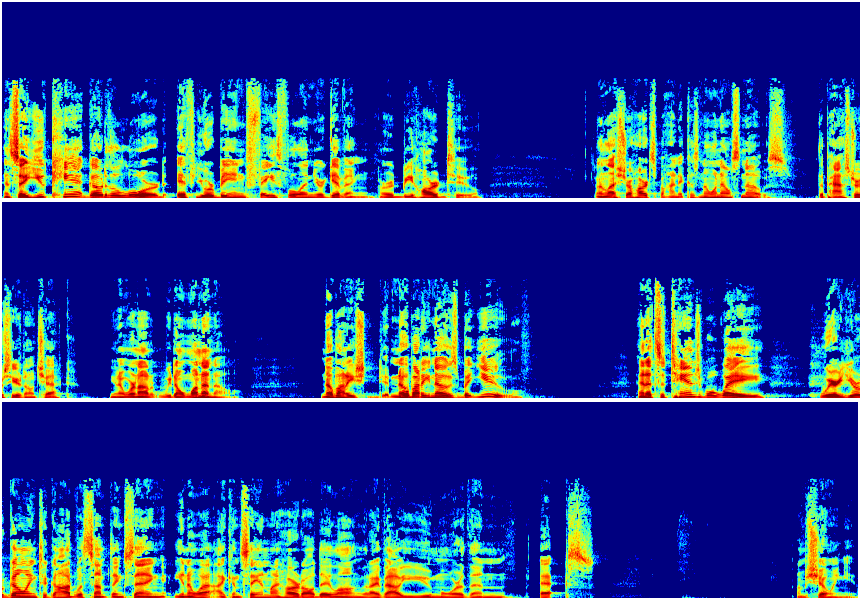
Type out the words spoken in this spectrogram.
And so you can't go to the Lord if you're being faithful in your giving, or it'd be hard to, unless your heart's behind it, because no one else knows. The pastors here don't check. You know, we're not. We don't want to know. Nobody. Nobody knows but you. And it's a tangible way where you're going to God with something, saying, "You know what? I can say in my heart all day long that I value you more than X." I'm showing you.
